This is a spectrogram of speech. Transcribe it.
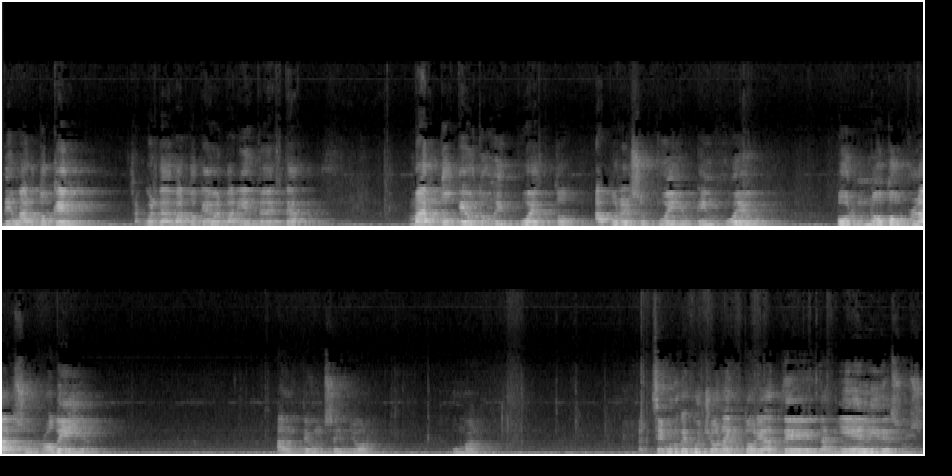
de Mardoqueo. ¿Se acuerdan de Mardoqueo, el pariente de Esther? Mardoqueo estuvo dispuesto a poner su cuello en juego por no doblar su rodilla ante un Señor humano. Seguro que escuchó la historia de Daniel y de sus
